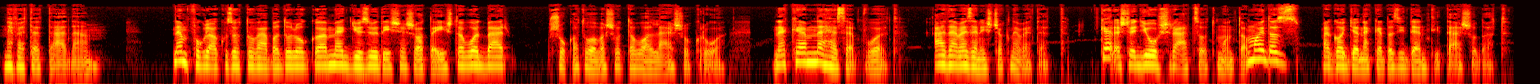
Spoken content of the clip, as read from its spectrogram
nevetett Ádám. Nem foglalkozott tovább a dologgal, meggyőződéses ateista volt, bár sokat olvasott a vallásokról. Nekem nehezebb volt. Ádám ezen is csak nevetett. Keres egy jó srácot, mondta, majd az megadja neked az identitásodat.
